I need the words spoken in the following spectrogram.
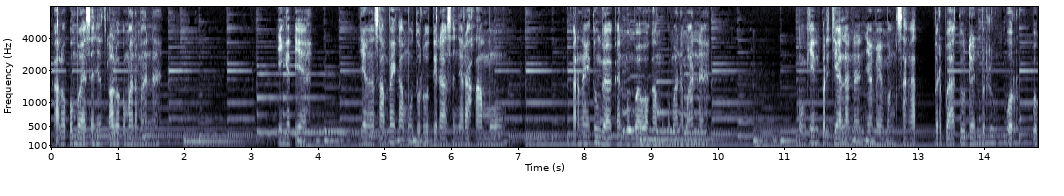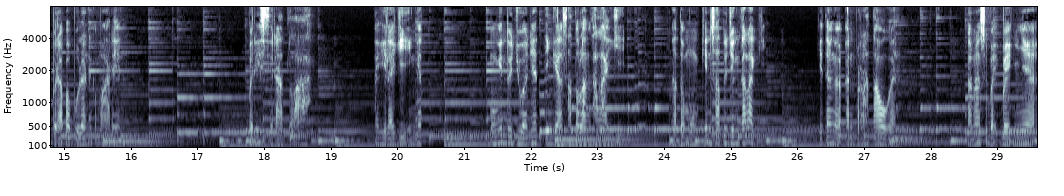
kalau pembahasannya terlalu ke mana-mana. Ingat ya, jangan sampai kamu turuti rasa nyerah kamu, karena itu nggak akan membawa kamu ke mana-mana. Mungkin perjalanannya memang sangat berbatu dan berlumpur beberapa bulan kemarin. Beristirahatlah. Lagi-lagi ingat, mungkin tujuannya tinggal satu langkah lagi, atau mungkin satu jengkal lagi. Kita nggak akan pernah tahu kan? Karena sebaik-baiknya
